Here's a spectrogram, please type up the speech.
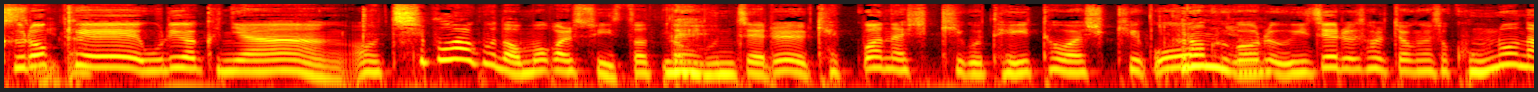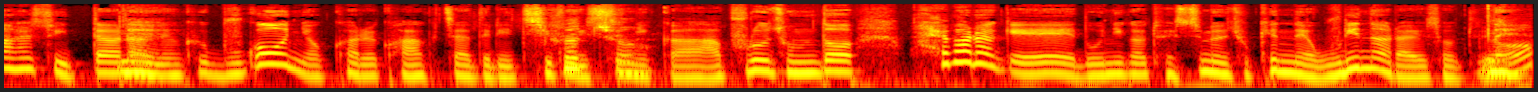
그렇게 우리가 그냥 어, 치부하고 넘어갈 수 있었던 네. 문제를 객관화시키고 데이터화시키고 그럼요. 그거를 의제를 설정해서 공론화할 수 있다라는 네. 그 무거운 역할을 과학자들이 지고 그렇죠. 있으니까 앞으로 좀 더 활발하게 논의가 됐으면 좋겠네요. 우리나라에서도요. 네.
